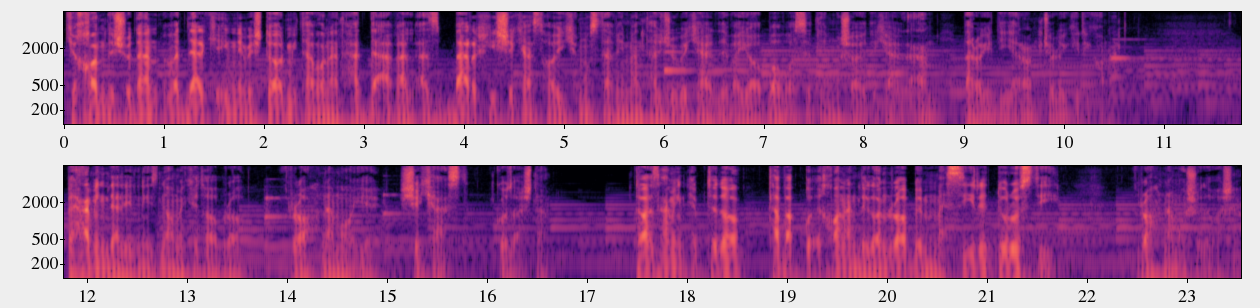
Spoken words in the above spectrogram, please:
که خوانده شدن و درک این نوشتار می تواند حداقل از برخی شکست هایی که مستقیما تجربه کرده و یا با واسطه مشاهده کرده ام برای دیگران جلوگیری کند. به همین دلیل نیز نام کتاب را راهنمای شکست گذاشتم. تا از همین ابتدا توقع خوانندگان را به مسیر درستی راهنما شده باشم.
